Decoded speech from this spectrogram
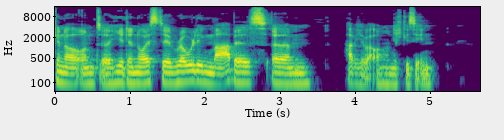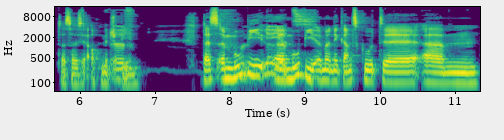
Genau, und äh, hier der neueste Rolling Marbles ähm, habe ich aber auch noch nicht gesehen. Das heißt ja auch mitspielen. Das ist äh, Mubi, äh, Mubi immer eine ganz gute ähm,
